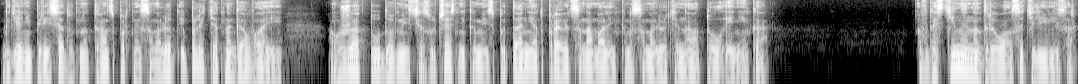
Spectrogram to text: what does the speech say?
где они пересядут на транспортный самолет и полетят на Гавайи, а уже оттуда вместе с участниками испытаний отправятся на маленьком самолете на атолл Эника. В гостиной надрывался телевизор.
